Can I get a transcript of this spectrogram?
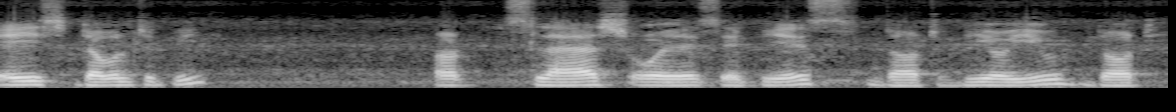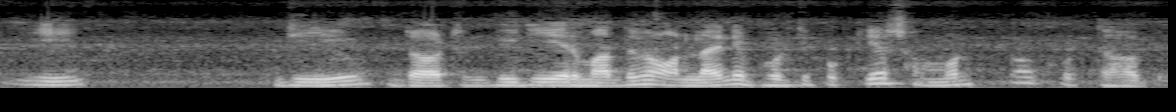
H double TP dot slash OS APS dot BOU dot E DU dot BD এর মাধ্যমে অনলাইনে ভর্তি প্রক্রিয়া সম্পন্ন করতে হবে।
